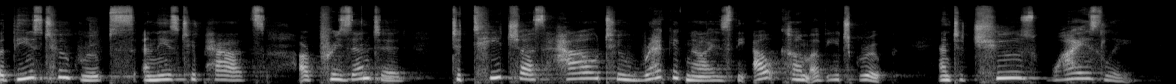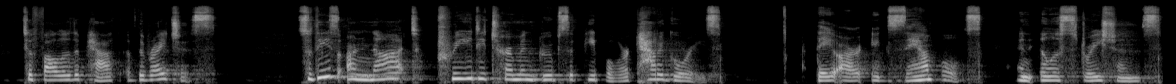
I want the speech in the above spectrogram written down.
But these two groups and these two paths are presented to teach us how to recognize the outcome of each group and to choose wisely to follow the path of the righteous. So these are not predetermined groups of people or categories. They are examples and illustrations.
